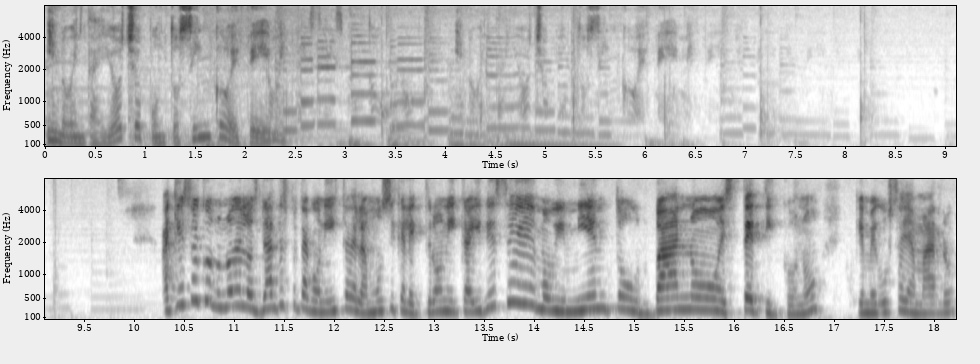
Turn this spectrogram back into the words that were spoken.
y 98.5 FM. y 98.5 FM. Aquí estoy con uno de los grandes protagonistas de la música electrónica y de ese movimiento urbano estético, ¿no? Que me gusta llamarlo,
